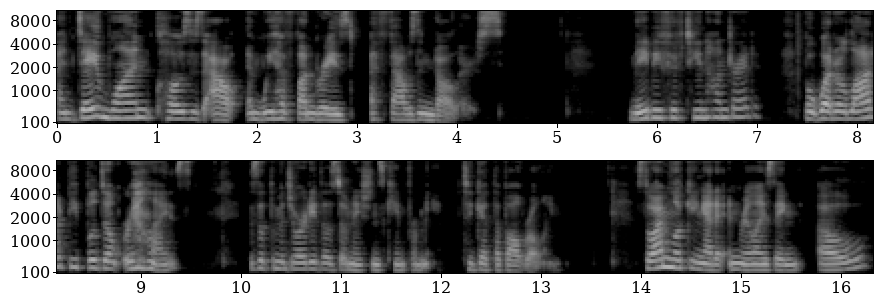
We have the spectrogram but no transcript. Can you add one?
And day one closes out, and we have fundraised $1,000, maybe 1,500. But what a lot of people don't realize is that the majority of those donations came from me to get the ball rolling. So I'm looking at it and realizing, oh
